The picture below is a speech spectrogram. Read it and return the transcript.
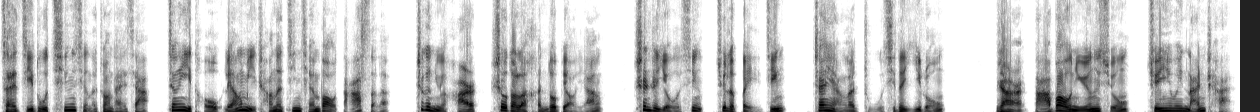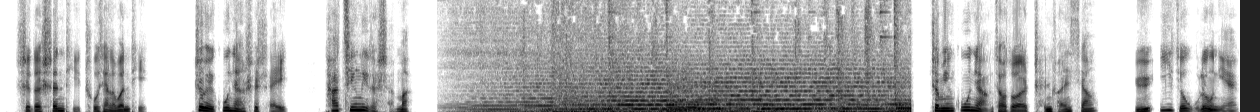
在极度清醒的状态下，将一头两米长的金钱豹打死了。这个女孩受到了很多表扬，甚至有幸去了北京瞻仰了主席的遗容。然而，打豹女英雄却因为难产，使得身体出现了问题。这位姑娘是谁？她经历了什么？这名姑娘叫做陈传香，于1956年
